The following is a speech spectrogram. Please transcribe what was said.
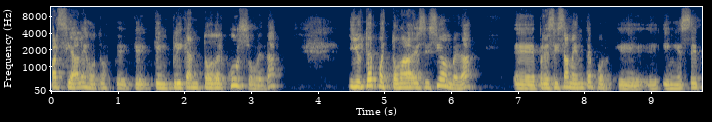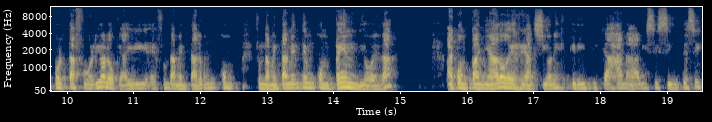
parciales, otros que, implican todo el curso, ¿verdad? Y usted pues toma la decisión, ¿verdad? Eh, precisamente porque eh, en ese portafolio lo que hay es fundamental, un, fundamentalmente un compendio, ¿verdad? Acompañado de reacciones críticas, análisis, síntesis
